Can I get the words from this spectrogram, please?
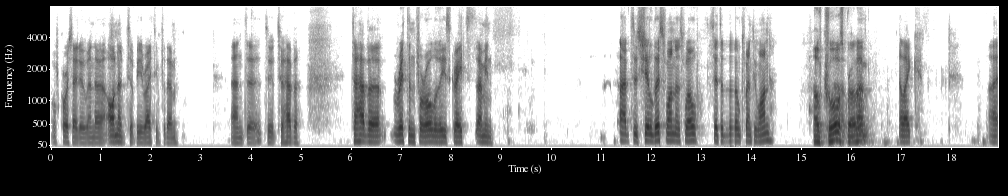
of course I do, and uh, honored to be writing for them, and uh, to to have a to have a written for all of these great. I mean, I have to shill this one as well. Citadel 21. of course, Uh, brother. um, like, I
